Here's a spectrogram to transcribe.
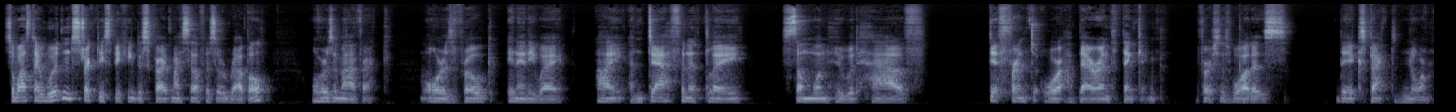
So, whilst I wouldn't strictly speaking describe myself as a rebel or as a maverick or as rogue in any way, I am definitely someone who would have different or aberrant thinking versus what is the expected norm.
